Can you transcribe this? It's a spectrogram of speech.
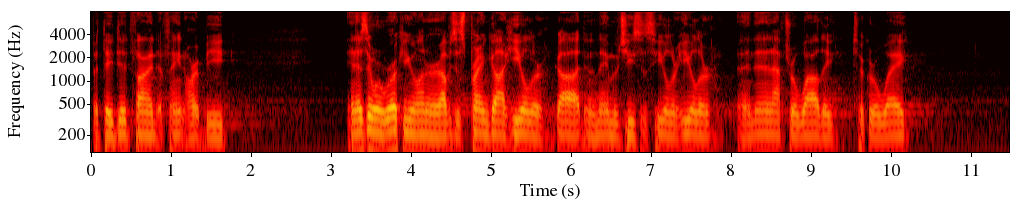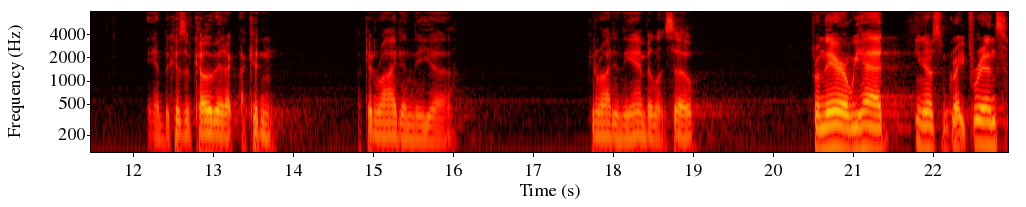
but they did find a faint heartbeat. And as they were working on her, I was just praying, God, heal her. God, in the name of Jesus, heal her, heal her. And then after a while, they took her away. and because of COVID, I, I couldn't I couldn't ride in the uh, couldn't ride in the ambulance. So from there, we had you know some great friends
